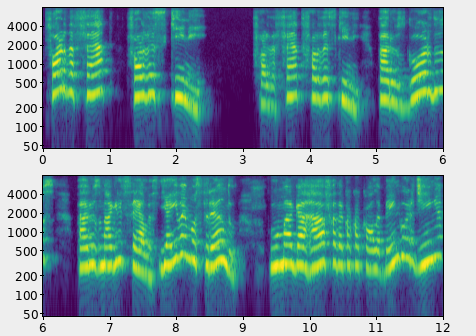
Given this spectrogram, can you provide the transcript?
for the fat, for the skinny. For the fat, for the skinny. Para os gordos, para os magricelas. E aí vai mostrando uma garrafa da Coca-Cola bem gordinha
